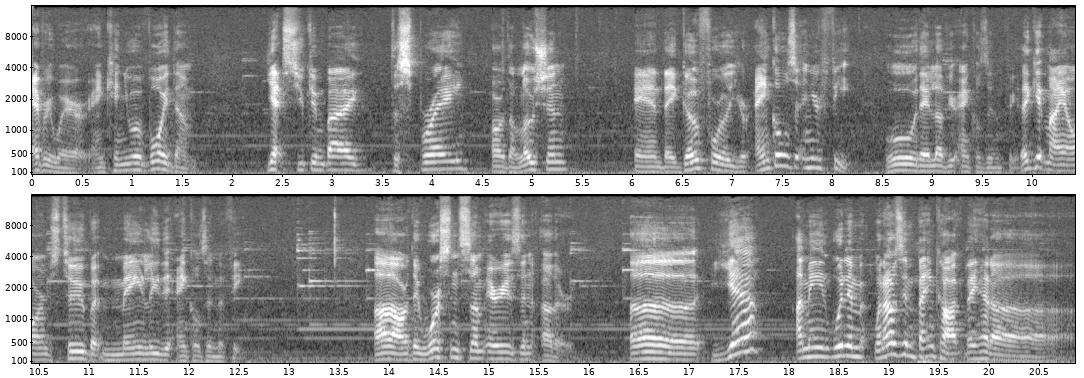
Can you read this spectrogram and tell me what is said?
everywhere. And can you avoid them? Yes, you can buy the spray or the lotion and they go for your ankles and your feet. Ooh, they love your ankles and feet. They get my arms too, but mainly the ankles and the feet. Uh, are they worse in some areas than other? Uh, yeah. I mean, when in, when I was in Bangkok, they had a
